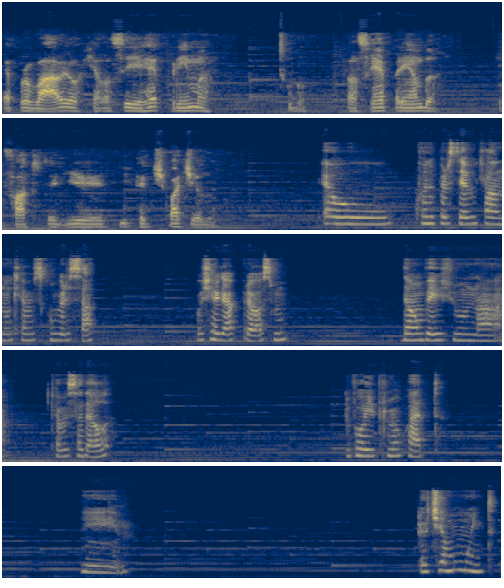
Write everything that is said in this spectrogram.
é provável que ela se reprima, desculpa, ela se repreenda do fato de, de ter te batido. Eu, quando percebo que ela não quer mais conversar, vou chegar próximo, dar um beijo na cabeça dela, vou ir pro meu quarto. E. Eu te amo muito.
